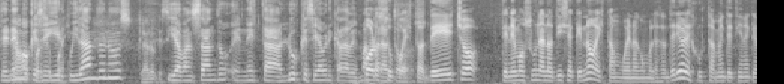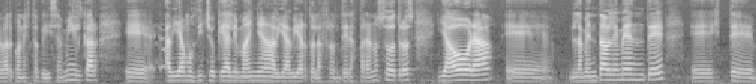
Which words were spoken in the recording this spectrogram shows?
Tenemos que seguir cuidándonos y avanzando en esta luz que se abre cada vez más. Por supuesto. De hecho, tenemos una noticia que no es tan buena como las anteriores, justamente tiene que ver con esto que dice Milcar. Eh, habíamos dicho que Alemania había abierto las fronteras para nosotros y ahora, eh, lamentablemente, este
